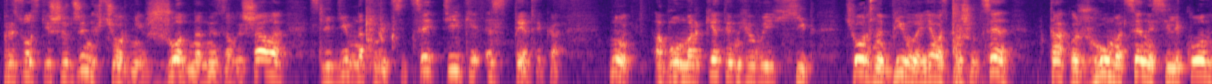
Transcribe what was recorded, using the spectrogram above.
присоски шиджинг чорні жодна не залишала слідів на плитці. Це тільки естетика. Ну, або маркетинговий хід. Чорно-біле, я вас прошу, це також гума, це не силікон.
